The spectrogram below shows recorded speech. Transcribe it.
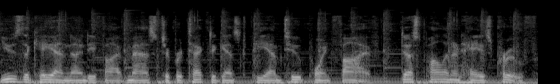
Use the KN95 mask to protect against PM 2.5, dust pollen and haze proof.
